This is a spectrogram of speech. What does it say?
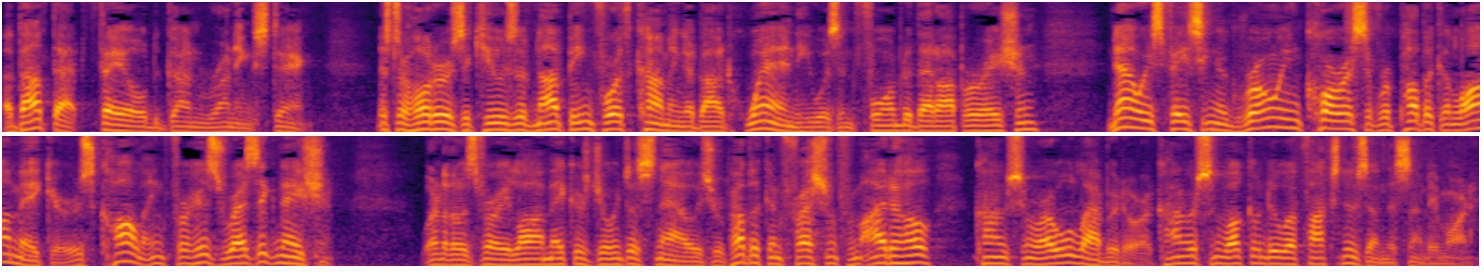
about that failed gun running sting. Mr. Holder is accused of not being forthcoming about when he was informed of that operation. Now he's facing a growing chorus of Republican lawmakers calling for his resignation. One of those very lawmakers joins us now. He's Republican freshman from Idaho, Congressman Raul Labrador. Congressman, welcome to uh, Fox News on this Sunday morning.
